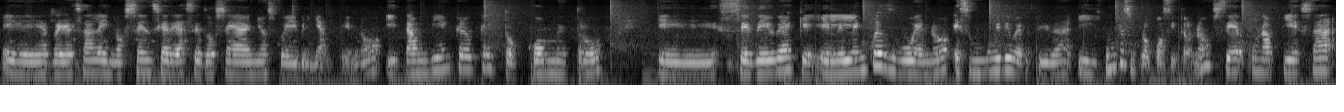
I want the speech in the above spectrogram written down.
eh, regresar a la inocencia de hace 12 años fue brillante, ¿no? Y también creo que el tocómetro eh, se debe a que el elenco es bueno, es muy divertida y cumple su propósito, ¿no? Ser una pieza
